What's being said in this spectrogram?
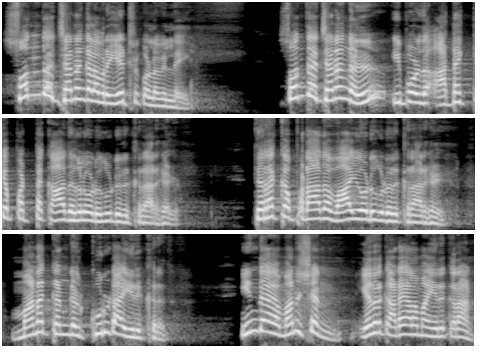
சொந்த ஜனங்கள் அவரை ஏற்றுக்கொள்ளவில்லை. சொந்த ஜனங்கள் இப்பொழுது அடைக்கப்பட்ட காதுகளோடு கூட இருக்கிறார்கள். திறக்கப்படாத வாயோடு கூட இருக்கிறார்கள். மனக்கண்கள் குருடாக இருக்கிறது. இந்த மனுஷன் எதற்கு அடையாளமாக இருக்கிறான்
